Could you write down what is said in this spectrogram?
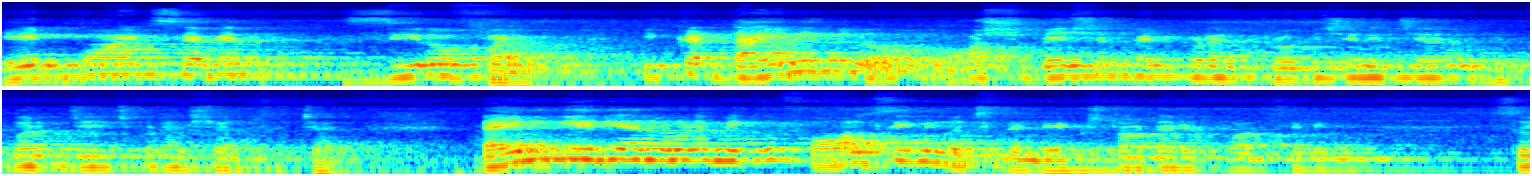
eight point seven zero five ఇక్కడ డైనింగ్లో వాష్ బేషన్ పెట్టుకోవడానికి ప్రొవిజన్ ఇచ్చారు వుడ్ వర్క్ చేయించుకోవడానికి షెల్ఫ్స్ ఇచ్చారు. డైనింగ్ ఏరియాలో కూడా మీకు ఫాల్ సీలింగ్ వచ్చిందండి extraordinary fall ceiling so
